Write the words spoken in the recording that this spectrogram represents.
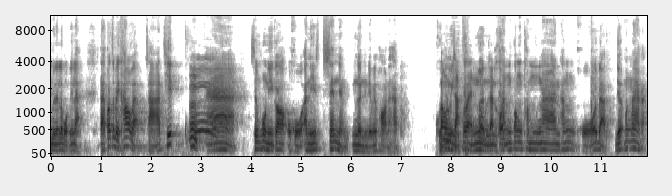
อยู่ในระบบนี่แหละ แต่ก็จะไปเข้าแบบสาธิตอืมอ่า ซึ่งพวกนี้ก็โอ้โห อันนี้เส้นอย่างเงินอย่างเดียวไม่พอนะครับ คุณต้องรู้จักด้วยทั้งเงินต้องรู้จักคนทั้งต้องทำงานทั้งโหแบบ เยอะมากๆอะ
